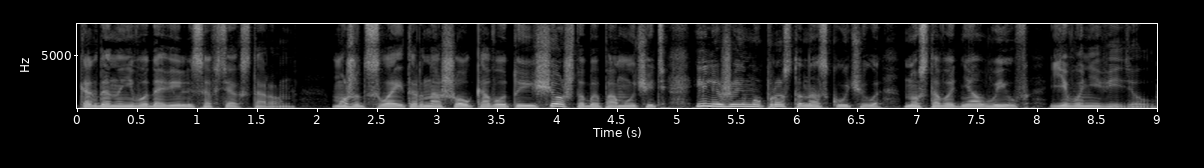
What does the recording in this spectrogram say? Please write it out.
когда на него давили со всех сторон. Может, Слейтер нашел кого-то еще, чтобы помучить, или же ему просто наскучило, но с того дня Уилф его не видел.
